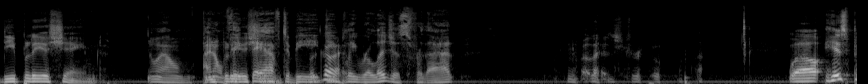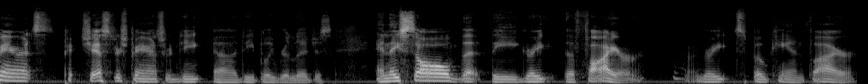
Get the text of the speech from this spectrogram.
Deeply ashamed. Well, I don't Deeply think they have to be But ahead. deeply religious for that. Well, that's true. Well, his parents, Chester's parents, were deep, uh, deeply religious, and they saw that the great the fire, uh, Great Spokane Fire,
